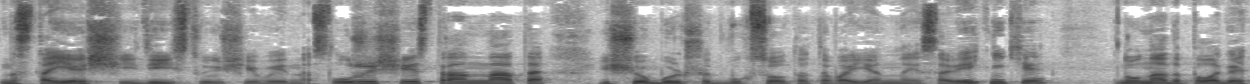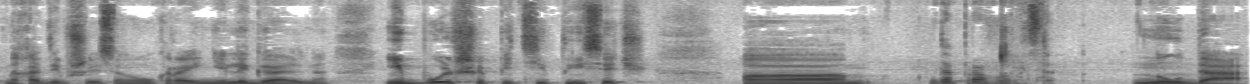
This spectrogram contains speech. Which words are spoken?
настоящие действующие военнослужащие стран НАТО, еще больше 200 это военные советники, ну, надо полагать, находившиеся на Украине легально, и больше 5 тысяч... Э, Добровольцев. Ну да,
